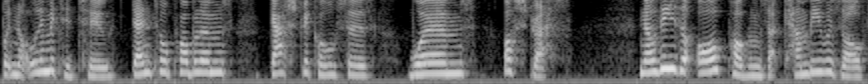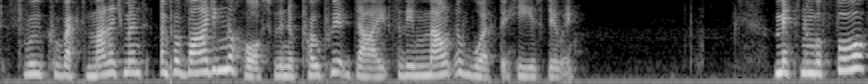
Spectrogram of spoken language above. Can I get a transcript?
but not limited to dental problems, gastric ulcers, worms, or stress. Now, these are all problems that can be resolved through correct management and providing the horse with an appropriate diet for the amount of work that he is doing. Myth number four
